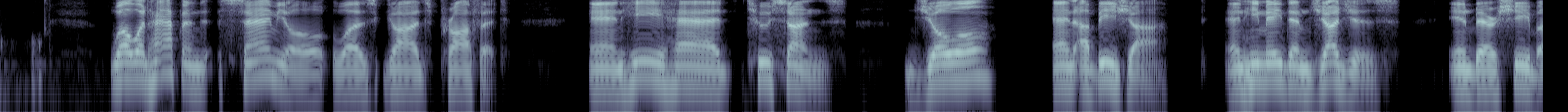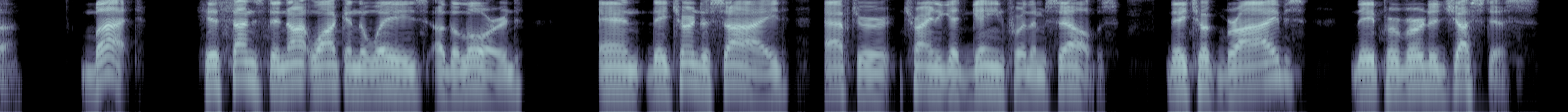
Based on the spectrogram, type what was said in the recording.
Well, what happened, Samuel was God's prophet, and he had two sons, Joel and Abijah, and he made them judges in Beersheba. But his sons did not walk in the ways of the Lord, and they turned aside after trying to get gain for themselves. They took bribes, they perverted justice.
